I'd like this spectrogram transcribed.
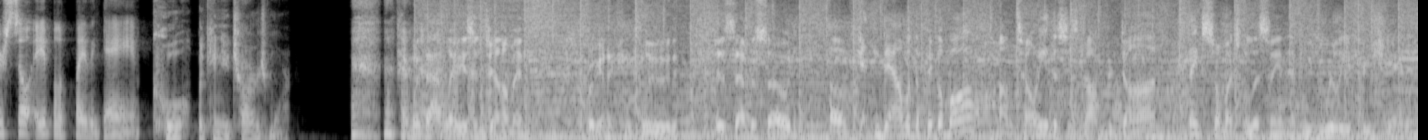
you're still able to play the game. cool, but can you charge more? And with that, ladies and gentlemen, we're going to conclude this episode of Getting Down with the Pickleball. I'm Tony. This is Dr. Dawn. Thanks so much for listening, and we really appreciate it.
